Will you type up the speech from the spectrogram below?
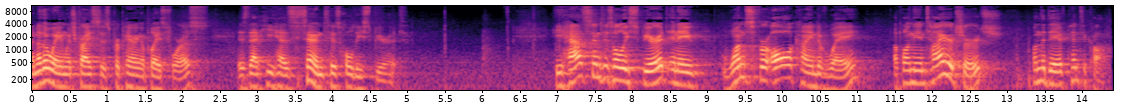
Another way in which Christ is preparing a place for us is that He has sent His Holy Spirit. He has sent His Holy Spirit in a once for all kind of way upon the entire church on the day of Pentecost.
